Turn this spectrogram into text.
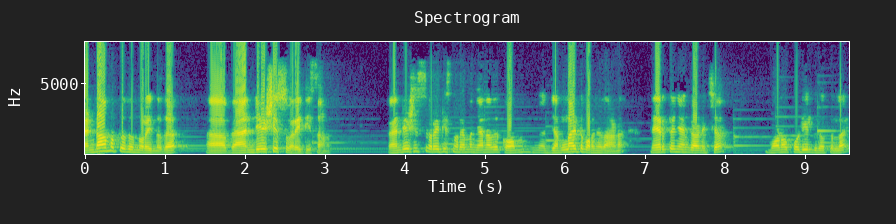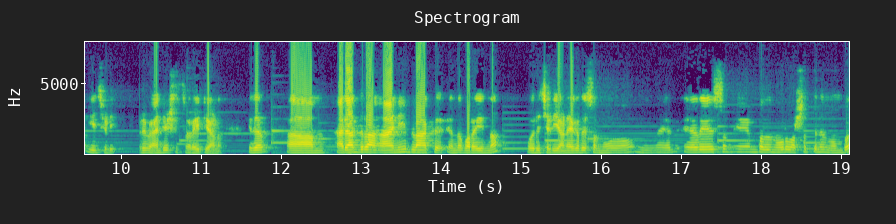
രണ്ടാമത്തേതെന്ന് പറയുന്നത് വാൻഡേഷ്യസ് വെറൈറ്റീസ് ആണ്. വാൻഡേഷ്യസ് വെറൈറ്റീസ് എന്ന് പറയുമ്പോൾ ഞാനത് കോം ജനറലായിട്ട് പറഞ്ഞതാണ്. നേരത്തെ ഞാൻ കാണിച്ച മോണോപോഡിയൽ ഗ്രോത്തുള്ള ഈ ചെടി ഒരു വാൻഡേഷ്യസ് വെറൈറ്റിയാണ് ഇത് അരാന്ധ്ര ആനി ബ്ലാക്ക് എന്ന് പറയുന്ന ഒരു ചെടിയാണ്. ഏകദേശം നൂ ഏകദേശം എൺപത് നൂറ് വർഷത്തിന് മുമ്പ്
